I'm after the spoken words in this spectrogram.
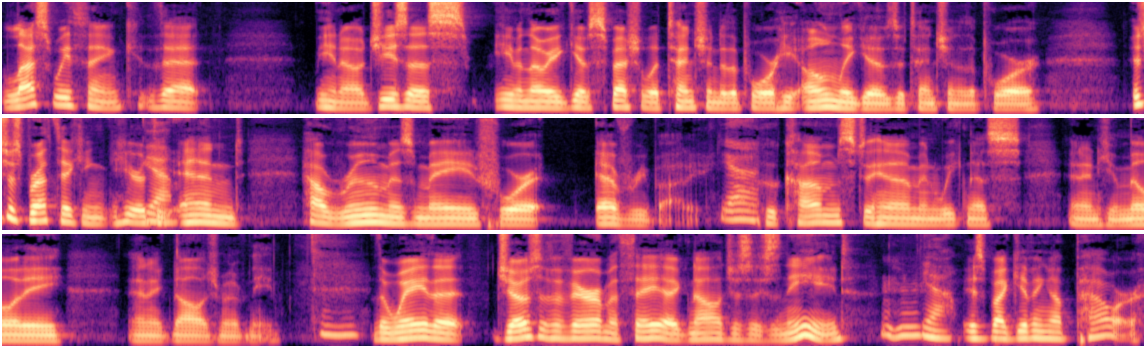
lest we think that you know, Jesus even though he gives special attention to the poor, he only gives attention to the poor. It's just breathtaking here at Yeah. the end how room is made for everybody Yeah. who comes to him in weakness and in humility and acknowledgement of need. Mm-hmm. The way that Joseph of Arimathea acknowledges his need mm-hmm. yeah. is by giving up power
